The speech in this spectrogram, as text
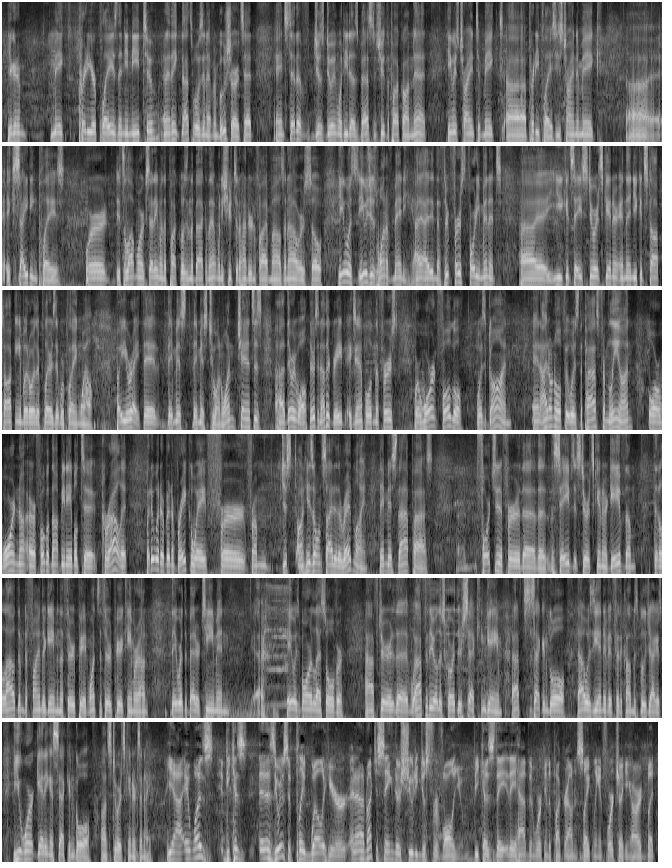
you're going to make prettier plays than you need to. And I think that's what was in Evan Bouchard's head. Instead of just doing what he does best and shoot the puck on net, he was trying to make uh, pretty plays. He's trying to make uh, exciting plays where it's a lot more exciting when the puck goes in the back of that when he shoots at 105 miles an hour. So he was he was just one of many. I, I, in the th- first 40 minutes, uh, you could say Stuart Skinner, and then you could stop talking about other players that were playing well. But you're right. They they missed they missed two on one chances. Uh, there well, there's another great example in the first where Warren Foegele was gone and I don't know if it was the pass from Leon or Warren not, or Foegele not being able to corral it, but it would have been a breakaway for from just on his own side of the red line. They missed that pass. Uh, fortunate for the, the, the saves that Stuart Skinner gave them that allowed them to find their game in the third period. Once the third period came around, they were the better team, and uh, it was more or less over after the after the Oilers scored their second game, after the second goal, that was the end of it for the Columbus Blue Jackets. You weren't getting a second goal on Stuart Skinner tonight. Yeah, it was because as the Oilers have played well here, and I'm not just saying they're shooting just for volume because they, they have been working the puck around and cycling and forechecking hard, but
